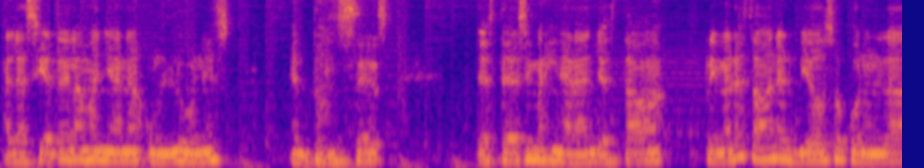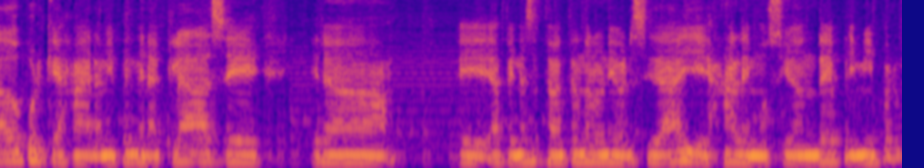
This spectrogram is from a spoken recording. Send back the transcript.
a las 7 de la mañana, un lunes. Entonces, ustedes imaginarán, yo estaba primero estaba nervioso por un lado porque ajá, era mi primera clase, era eh, apenas estaba entrando a la universidad y ajá, la emoción de primíparo,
